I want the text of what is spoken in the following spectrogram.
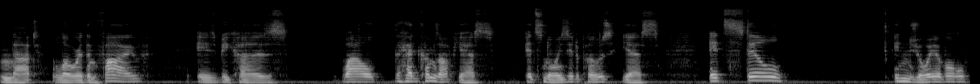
not lower than 5 is because while the head comes off, yes, it's noisy to pose, yes, it's still enjoyable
